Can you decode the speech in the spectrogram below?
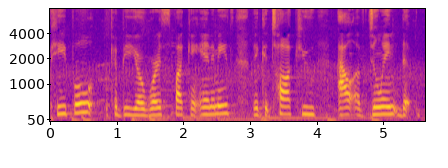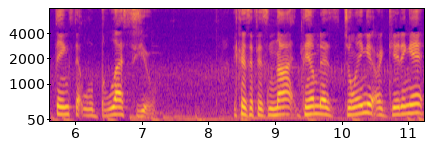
people could be your worst fucking enemies, they could talk you out of doing the things that will bless you. Because if it's not them that's doing it or getting it,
